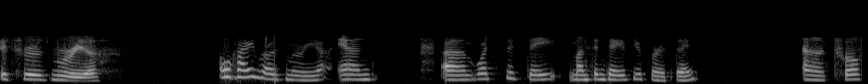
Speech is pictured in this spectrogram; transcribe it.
It's Rose Maria. Oh, hi, Rose Maria. And um, what's the date, month and day of your birthday? Uh, twelve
